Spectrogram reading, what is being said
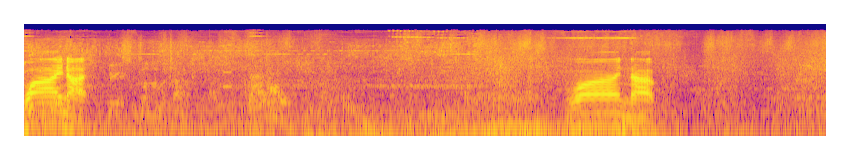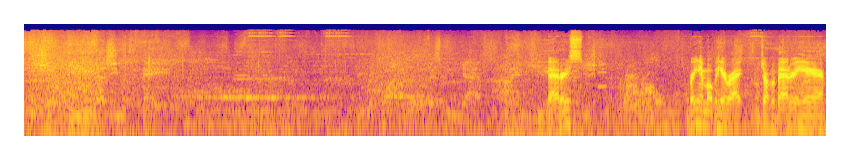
Why not? Why not? Batteries? Bring him over here, right? Drop a battery here.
